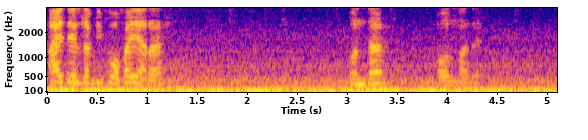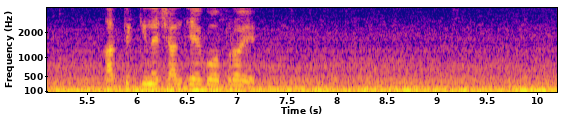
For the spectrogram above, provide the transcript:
Aydel'de bir boka yarar. Onda olmadı. Attık yine çantaya GoPro'yu.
